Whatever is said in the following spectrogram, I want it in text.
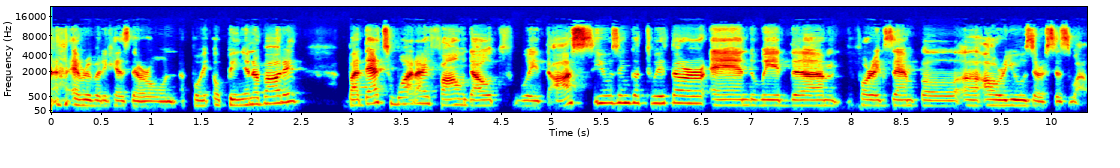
Everybody has their own opinion about it but that's what i found out with us using the twitter and with um, for example uh, our users as well.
